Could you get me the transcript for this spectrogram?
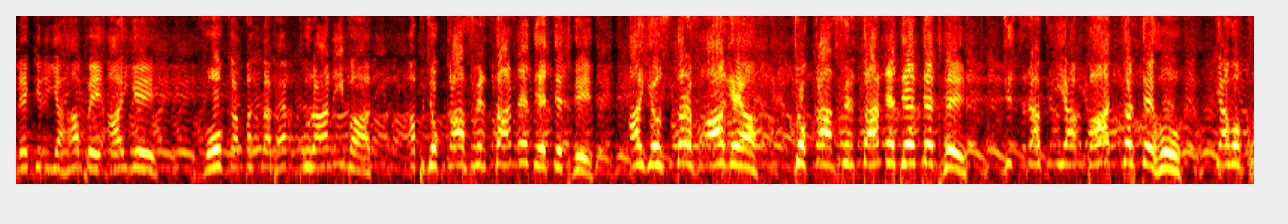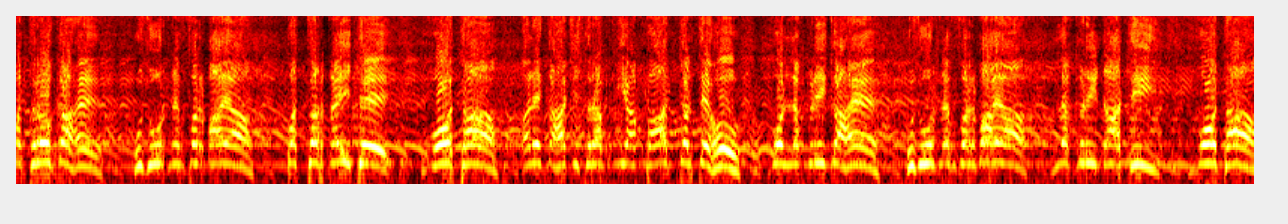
لیکن یہاں پہ آئیے، وہ کا مطلب ہے پرانی بات۔ اب جو کافر تانے دیتے تھے، آئیے اس طرف آ گیا۔ جو کافر تانے دیتے تھے جس رب کی آپ بات کرتے ہو، کیا وہ پتھروں کا ہے؟ حضور نے فرمایا، پتھر نہیں تھے، وہ تھا۔ ارے، کہا جس رب کی آپ بات کرتے ہو، وہ لکڑی کا ہے۔ حضور نے فرمایا، لکڑی نہ تھی، وہ تھا۔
